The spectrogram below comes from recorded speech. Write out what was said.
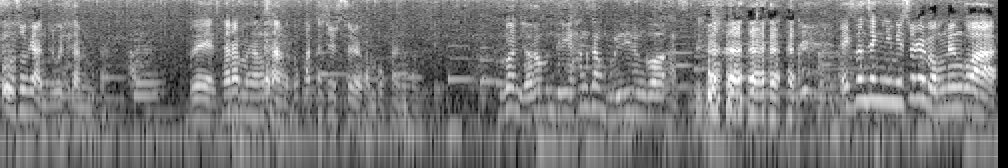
또 속이 안 좋으시답니다. 왜 사람은 항상 똑같은 실수를 반복하는 건지. 그건 여러분들이 항상 물리는 거와 같습니다. 엑 선생님이 술을 먹는 거와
